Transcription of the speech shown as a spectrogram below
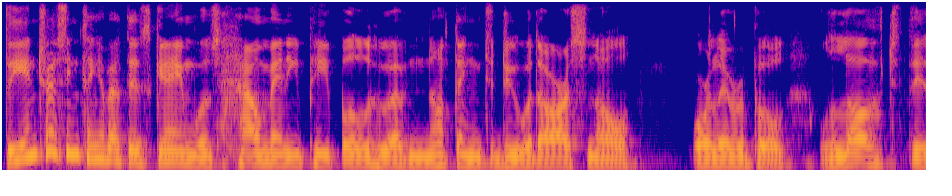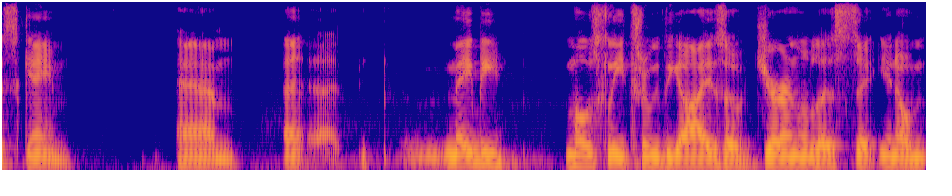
the interesting thing about this game was how many people who have nothing to do with Arsenal or Liverpool loved this game. Um, uh, uh, maybe mostly through the eyes of journalists. Uh, You know,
